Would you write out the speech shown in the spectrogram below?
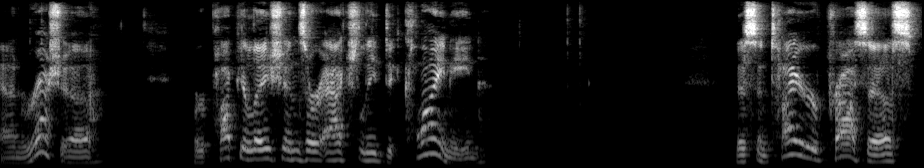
and Russia, where populations are actually declining. This entire process,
